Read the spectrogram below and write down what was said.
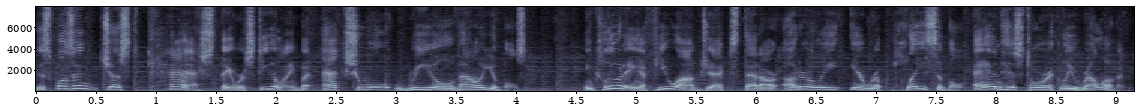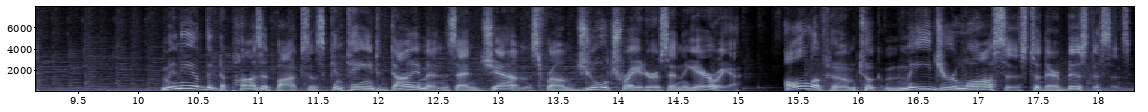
This wasn't just cash they were stealing, but actual real valuables. including a few objects that are utterly irreplaceable and historically relevant. Many of the deposit boxes contained diamonds and gems from jewel traders in the area, all of whom took major losses to their businesses.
